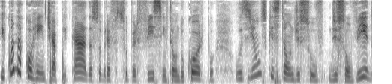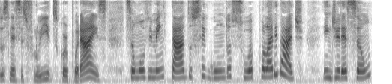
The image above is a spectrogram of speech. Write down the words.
E quando a corrente é aplicada sobre a superfície, então, do corpo, os íons que estão dissolvidos nesses fluidos corporais são movimentados segundo a sua polaridade em direção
